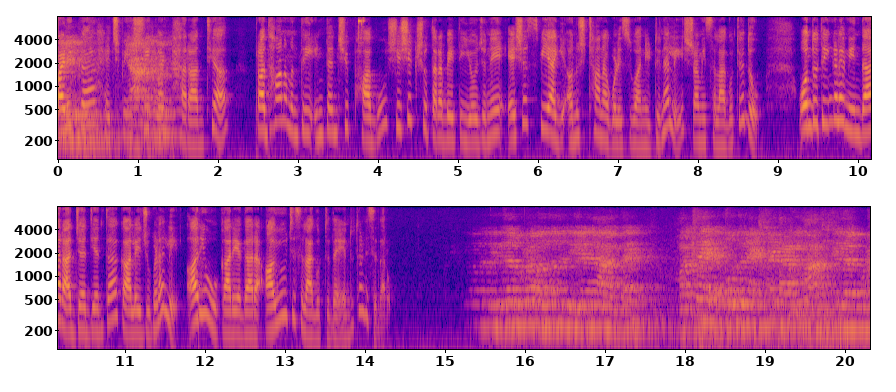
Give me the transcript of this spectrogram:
ಬಳಿಕ ಎಚ್ಪಿ ಶ್ರೀಕಂಠಾರಾಧ್ಯ, ಪ್ರಧಾನಮಂತ್ರಿ ಇಂಟರ್ನ್ಶಿಪ್ ಹಾಗೂ ಶಿಶಿಕ್ಷು ತರಬೇತಿ ಯೋಜನೆ ಯಶಸ್ವಿಯಾಗಿ ಅನುಷ್ಠಾನಗೊಳಿಸುವ ನಿಟ್ಟಿನಲ್ಲಿ ಶ್ರಮಿಸಲಾಗುತ್ತಿದ್ದು, ಒಂದು ತಿಂಗಳಿನಿಂದ ರಾಜ್ಯಾದ್ಯಂತ ಕಾಲೇಜುಗಳಲ್ಲಿ ಅರಿವು ಕಾರ್ಯಾಗಾರ ಆಯೋಜಿಸಲಾಗುತ್ತಿದೆ ಎಂದು ತಿಳಿಸಿದರು. ಕೂಡ ಒಂದೊಂದು ಜಿಲ್ಲೆನೇ ಆಗುತ್ತೆ. ಮತ್ತೆ ಮೂರು ದಿನ ಎಕ್ಸ್ಟೆಂಡ್ ಆಗಿ ಮಾರ್ಚ್ ತಿಂಗಳಲ್ಲಿ ಕೂಡ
